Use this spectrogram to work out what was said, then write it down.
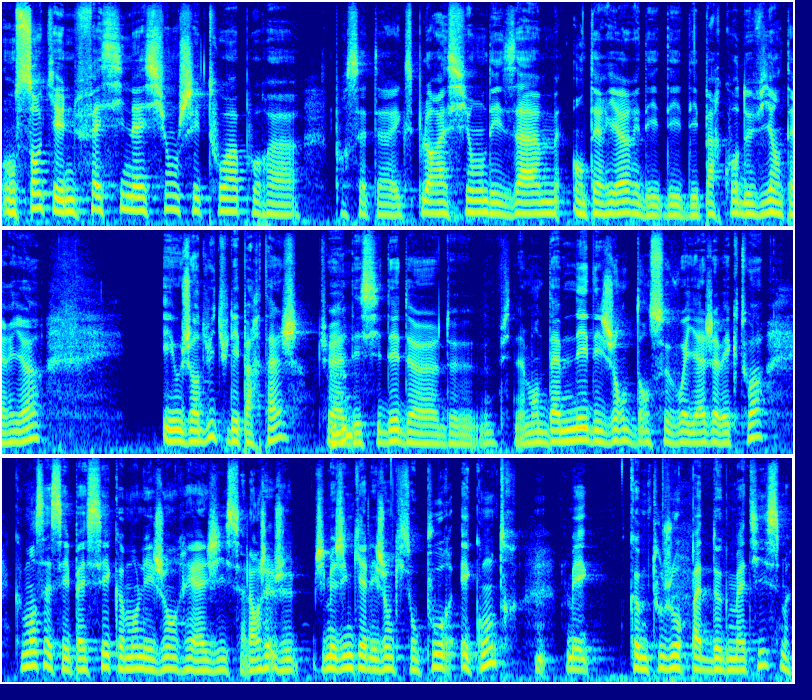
on, sent qu'il y a une fascination chez toi pour, euh, pour cette euh, exploration des âmes antérieures et des, des, parcours de vie antérieurs. Et aujourd'hui, tu les partages. Tu as mhm. décidé de, de finalement d'amener des gens dans ce voyage avec toi. Comment ça s'est passé? Comment les gens réagissent? Alors, j'imagine qu'il y a des gens qui sont pour et contre, mm. mais comme toujours, pas de dogmatisme.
